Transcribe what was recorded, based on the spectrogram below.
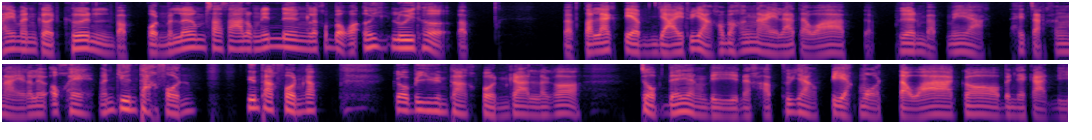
ให้มันเกิดขึ้นแบบฝนมันเริ่มซาซาลงนิดนึงแล้วก็บอกว่าเอ้ยลุยเถอะแบบ แบบตอนแรกเตรียมย้ายทุกอย่างเข้ามาข้างในแล้ว แต่ว่าแบบเพื่อนแบบไม่อยากให้จัดข้างในก็เลยโอเคงั้นยืนตากฝน ยืนตากฝนครับ ก็ไปยืนตากฝนกัน แล้วก็จบได้อย่างดีนะครับ ทุกอย่างเปียกหมด แต่ว่าก็บรรยากาศดี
